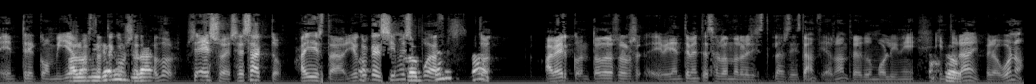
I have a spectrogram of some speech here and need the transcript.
entre comillas, bastante Miguel conservador. Sí, Eso es, exacto. Ahí está. Yo creo que el se puede hacer. A ver, con todos los. Evidentemente, salvando las, las distancias, ¿no? Entre Dumoulin y. Indurain. Pero bueno,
